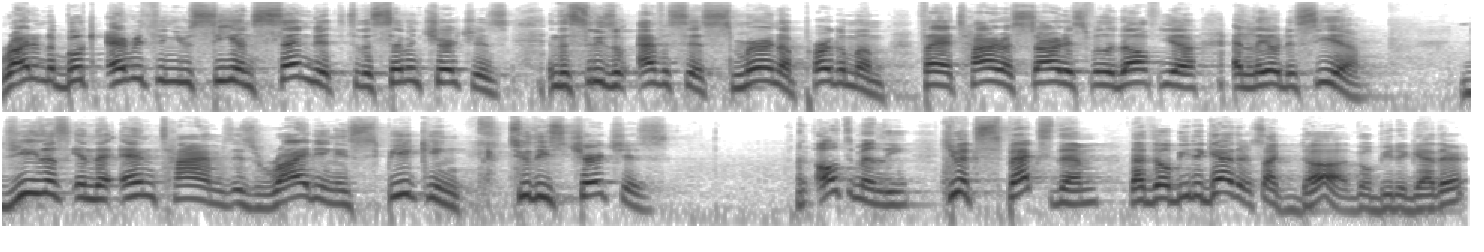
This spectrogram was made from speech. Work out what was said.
Write in the book everything you see and send it to the seven churches in the cities of Ephesus, Smyrna, Pergamum, Thyatira, Sardis, Philadelphia, and Laodicea. Jesus in the end times is writing and speaking to these churches. And ultimately, he expects them that they'll be together. It's like, duh, they'll be together.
